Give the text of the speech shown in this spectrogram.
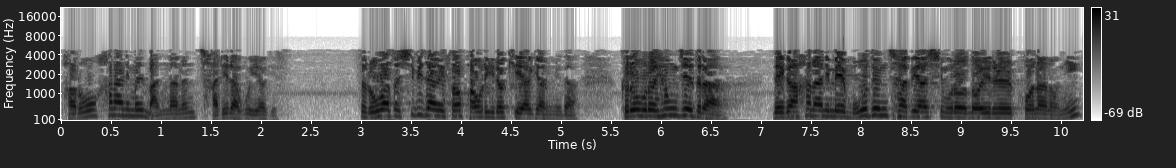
바로 하나님을 만나는 자리라고 이야기했습니다. 그래서 로마서 12장에서 바울이 이렇게 이야기합니다. 그러므로 형제들아, 내가 하나님의 모든 자비하심으로 너희를 권하노니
